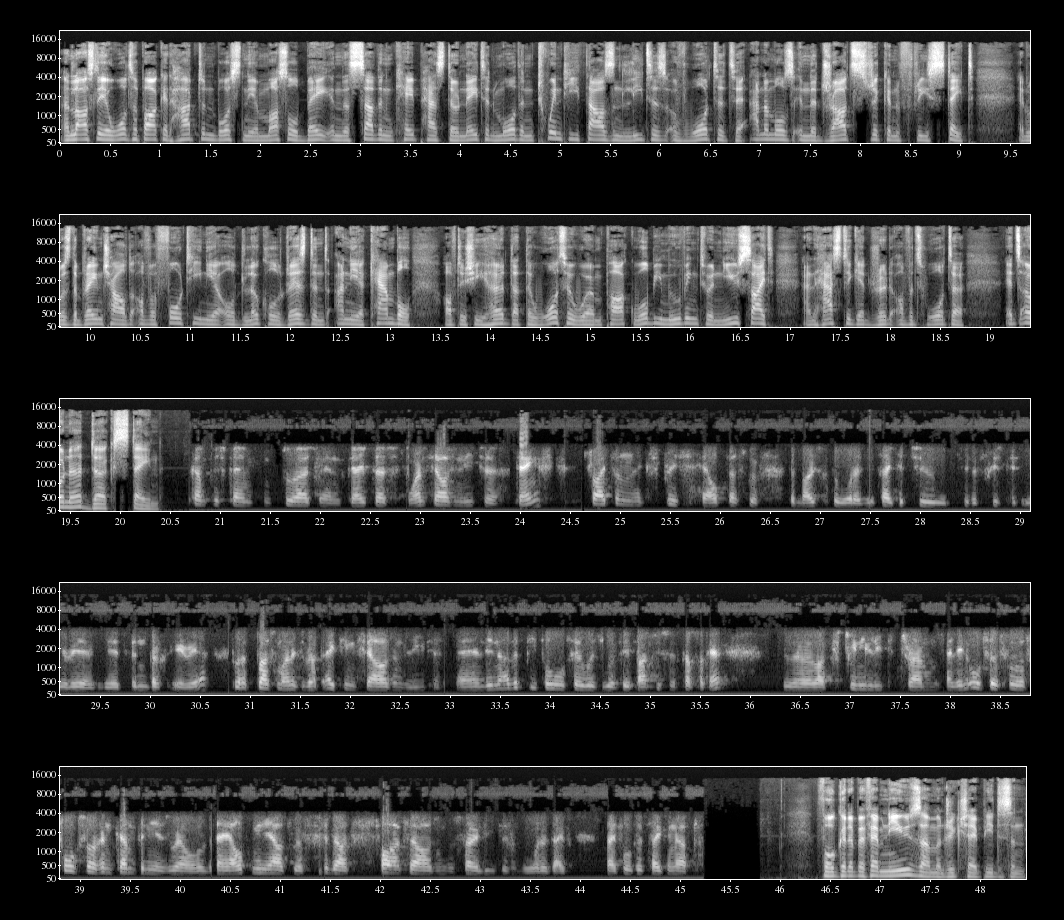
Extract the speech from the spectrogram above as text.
And lastly, a water park at Hartenbos near Mossel Bay in the Southern Cape has donated more than 20,000 litres of water to animals in the drought stricken Free State. It was the brainchild of a 14 year old local resident, Anya Campbell, after she heard that the Waterworm Park will be moving to a new site and has to get rid of its water. Its owner, Dirk Steyn. Companies came to us and gave us 1,000 litre tanks Triton Express helped us with the most of the water. We take it to, to the Free State area, the Edenburg area, plus, minus about 18,000 litres. And then other people also with, with their buses and stuff like that. Uh, like 20 litre drums. And then also for the Volkswagen company as well. They helped me out with about 5,000 or so litres of water they've, they've also taken up. For Good Hope FM News, I'm Enrique Peterson.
